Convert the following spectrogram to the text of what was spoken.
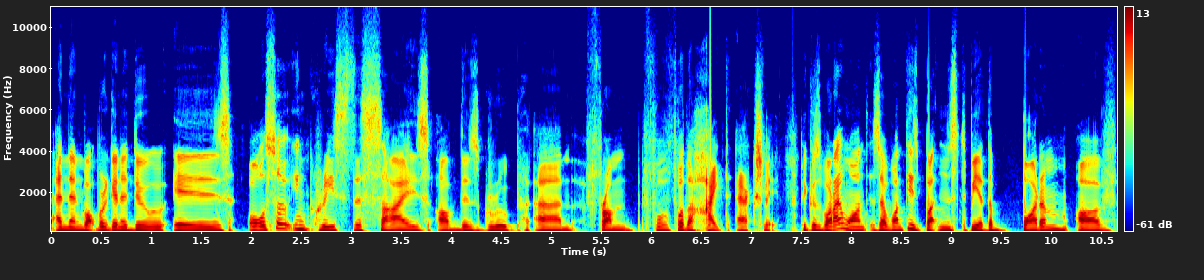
And then what we're going to do is also increase the size of this group um, from for, for the height actually, because what I want is I want these buttons to be at the bottom of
